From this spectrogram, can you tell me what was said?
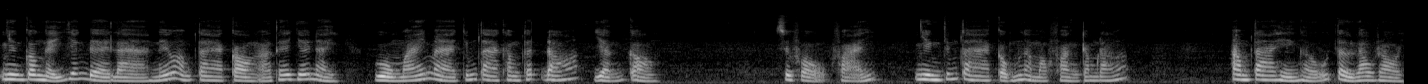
nhưng con nghĩ vấn đề là nếu ông ta còn ở thế giới này, guồng máy mà chúng ta không thích đó vẫn còn. Sư phụ, phải, nhưng chúng ta cũng là một phần trong đó. Ông ta hiện hữu từ lâu rồi.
